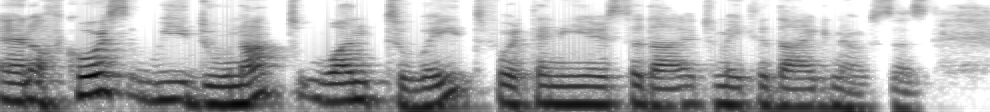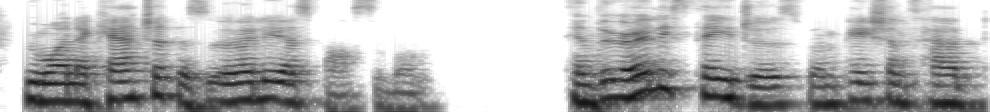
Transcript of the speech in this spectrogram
And of course, we do not want to wait for 10 years to, to make the diagnosis. We want to catch it as early as possible. In the early stages, when patients have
